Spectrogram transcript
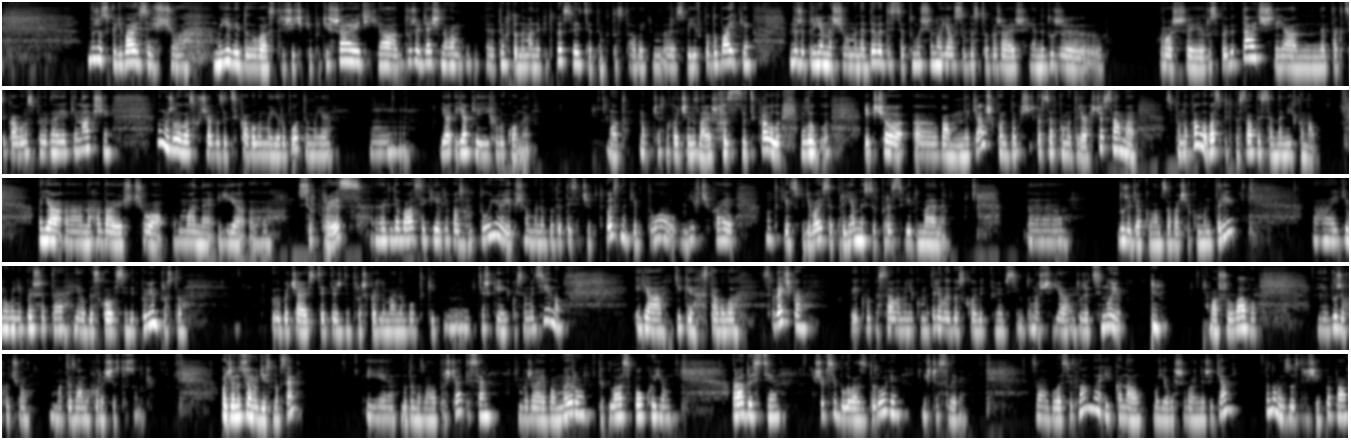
Дуже сподіваюся, що мої відео вас трішечки потішають. Я дуже вдячна вам е, тим, хто на мене підписується, тим, хто ставить е, свої вподобайки. Дуже приємно, що ви мене дивитеся, тому що ну, я особисто вважаю, що я не дуже хороший розповідач, я не так цікаво розповідаю, як інакші. Ну, можливо, вас хоча б зацікавили мої роботи, моє, як я їх виконую. От, ну, чесно кажучи, не знаю, що вас зацікавило. Було б, якщо е, вам не тяжко, то пишіть про це в коментарях, що саме спонукало вас підписатися на мій канал. А я е, нагадаю, що у мене є е, сюрприз для вас, який я для вас готую. Якщо в мене буде тисяча підписників, то їх чекає, ну такий, сподіваюся, приємний сюрприз від мене. Е, Дуже дякую вам за ваші коментарі, які ви мені пишете. Я обов'язково всім відповім. Просто вибачаюсь, цей тиждень трошки для мене був такий тяжкий якось емоційно. Я тільки ставила сердечка, як ви писали мені коментарі, але обов'язково відповім всім, тому що я дуже ціную вашу увагу і дуже хочу мати з вами хороші стосунки. Отже, на цьому дійсно все. І будемо з вами прощатися. Бажаю вам миру, тепла, спокою, радості, щоб всі були у вас здорові і щасливі. З вами була Світлана і канал Моє вишивальне життя. До нових зустрічей, Па-па!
